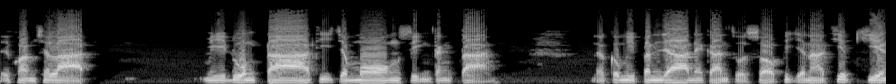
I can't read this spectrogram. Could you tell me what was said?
ด้วยความฉลาด มีดวงตาที่จะมองสิ่งต่างๆ แล้วก็มีปัญญาในการตรวจสอบพิจารณาเทียบเคียง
